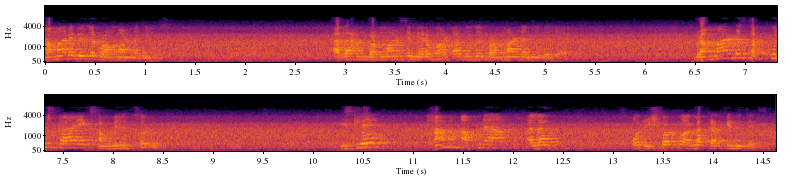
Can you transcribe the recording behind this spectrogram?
हमारे बगैर ब्रह्मांड नहीं हो सकता। अगर हम ब्रह्मांड से मेरे को हटा दो तो ब्रह्मांड नहीं रह जाएगा। ब्रह्मांड सब कुछ का एक सम्मिलित स्वरूप। इसलिए हम अपने आप को अलग और ईश्वर को अलग करके नहीं देख सकते।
